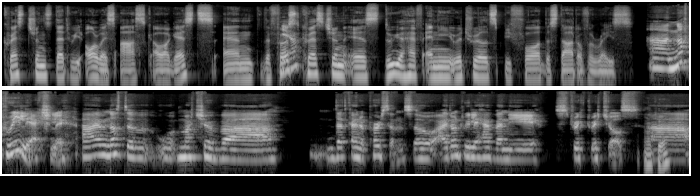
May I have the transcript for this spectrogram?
questions that we always ask our guests. And the first yeah. question is Do you have any rituals before the start of a race? Uh, not really, actually. I'm not a, much of a, that kind of person. So I don't really have any strict rituals. Okay. Uh,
